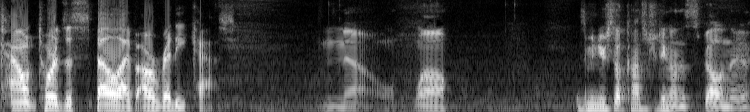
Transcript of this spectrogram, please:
count towards a spell I've already cast? No. Well, I mean, you're still concentrating on the spell and the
